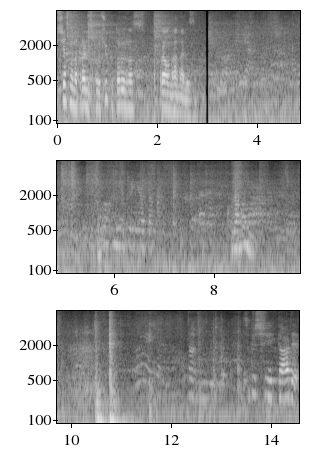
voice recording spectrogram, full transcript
Сейчас мы направились к врачу, который нас отправил на анализы. Нет, не так. Право нет. 这个是大的。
